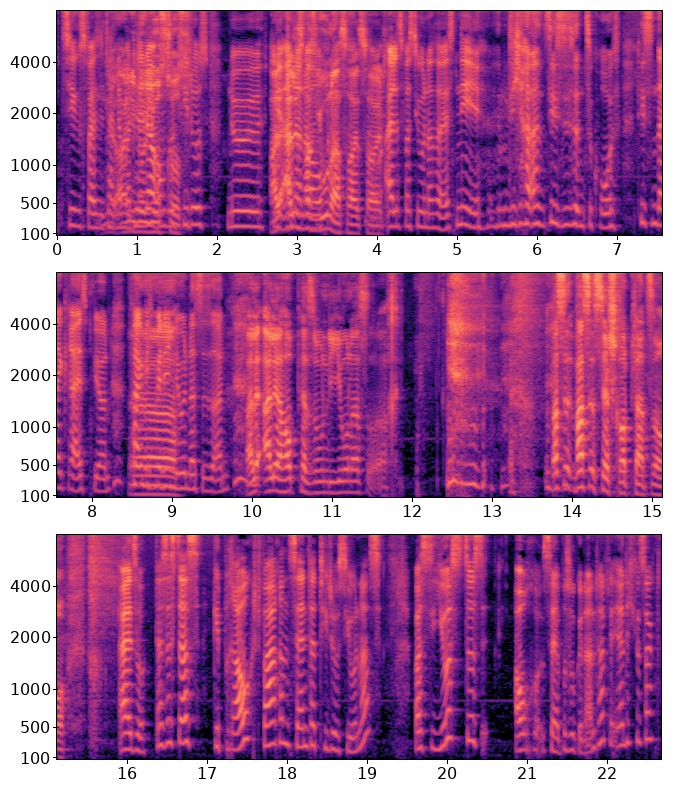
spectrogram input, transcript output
Beziehungsweise Tante nur Mathilda, Onkel. Titus. Nö, die All, alles, was auch. Jonas heißt halt. Alles, was Jonas heißt. Nee, ja, sie, sie sind zu groß. Die sind dein Kreis, Björn. Fang nicht mit den Jonases an. Alle, alle Hauptpersonen, die Jonas. Ach. was, ist- was ist der Schrottplatz so? Also, das ist das Gebrauchtwarencenter Titus Jonas, was Justus auch selber so genannt hat, ehrlich gesagt.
